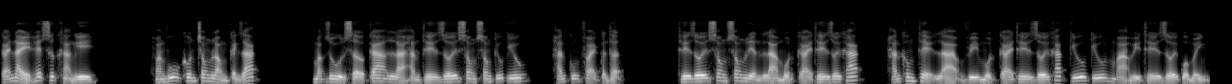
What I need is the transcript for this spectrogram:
Cái này hết sức khả nghi. Hoàng vũ khôn trong lòng cảnh giác. Mặc dù sở ca là hắn thế giới song song cứu cứu, hắn cũng phải cẩn thận thế giới song song liền là một cái thế giới khác, hắn không thể là vì một cái thế giới khác cứu cứu mà hủy thế giới của mình.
